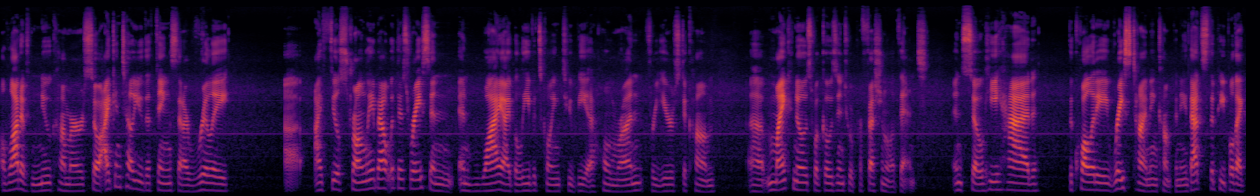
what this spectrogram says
a lot of newcomers. So I can tell you the things that I really uh, I feel strongly about with this race and, and why I believe it's going to be a home run for years to come. Uh, Mike knows what goes into a professional event. And so he had the quality race timing company. That's the people that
